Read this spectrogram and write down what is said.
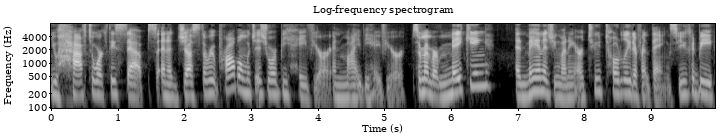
You have to work these steps and adjust the root problem, which is your behavior and my behavior. So remember, making and managing money are two totally different things. So you could be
